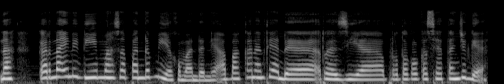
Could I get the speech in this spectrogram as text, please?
Nah, karena ini di masa pandemi ya, Komandan ya, apakah nanti ada razia protokol kesehatan juga?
